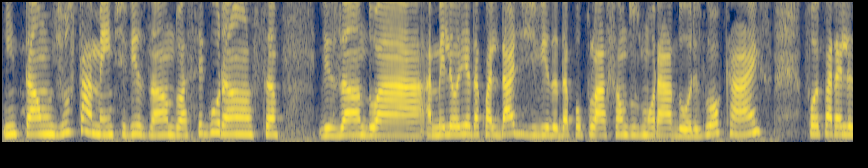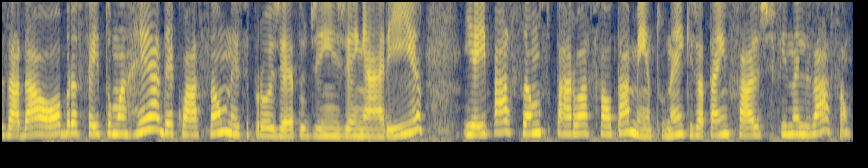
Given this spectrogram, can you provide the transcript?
Então, justamente visando a segurança, visando a, a melhoria da qualidade de vida da população dos moradores locais, foi paralisada a obra, feita uma readequação nesse projeto de engenharia e aí passamos para o asfaltamento, né, que já está em fase de finalização.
